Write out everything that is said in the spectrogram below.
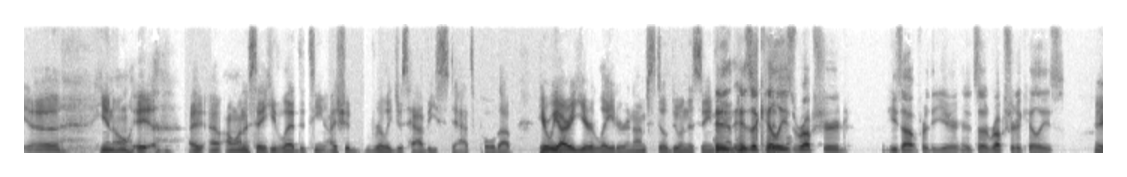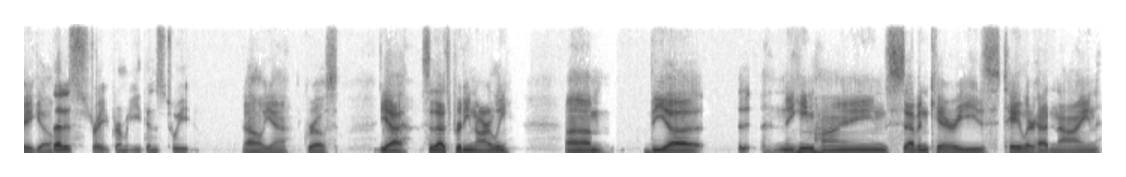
uh, you know, it, I I, I want to say he led the team. I should really just have these stats pulled up. Here we are a year later, and I'm still doing the same. His, his Achilles ruptured. He's out for the year. It's a ruptured Achilles. There you go. That is straight from Ethan's tweet. Oh yeah, gross. Yeah, yeah. so that's pretty gnarly. Um, the uh, Nyheim Hines seven carries. Taylor had nine.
